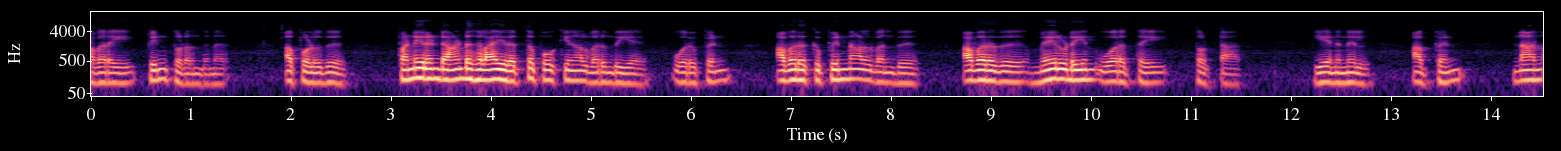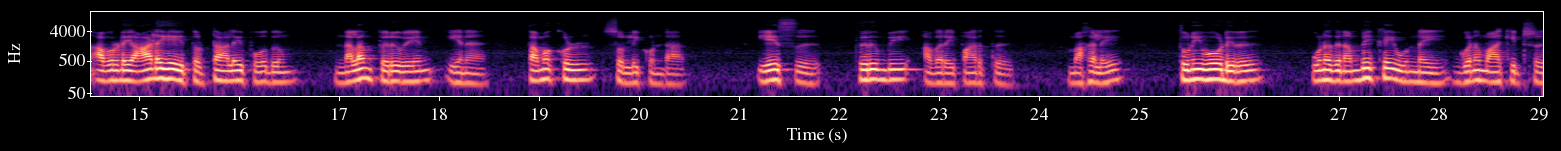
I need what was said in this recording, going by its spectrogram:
அவரை பின்தொடர்ந்தனர். அப்பொழுது பன்னிரண்டு ஆண்டுகளாய் இரத்த போக்கினால் வருந்திய ஒரு பெண் அவருக்கு பின்னால் வந்து அவரது மேலுடையின் ஓரத்தை தொட்டார். ஏனெனில் அப்பெண் நான் அவருடைய ஆடையை தொட்டாலே போதும் நலம் பெறுவேன் என தமக்குள் சொல்லி கொண்டார். இயேசு திரும்பி அவரை பார்த்து மகளே துணிவோடிரு உனது நம்பிக்கை உன்னை குணமாக்கிற்று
